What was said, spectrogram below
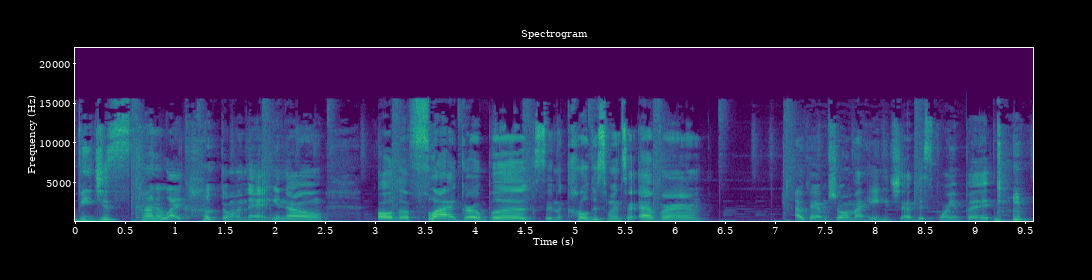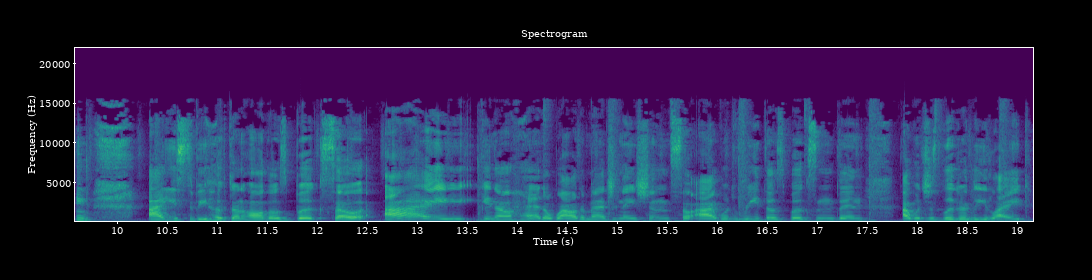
be just kind of like hooked on that, you know, all the Flyy Girl books and the coldest winter ever. Okay, I'm showing my age at this point, but I used to be hooked on all those books. So I, you know, had a wild imagination. So I would read those books and then I would just literally like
